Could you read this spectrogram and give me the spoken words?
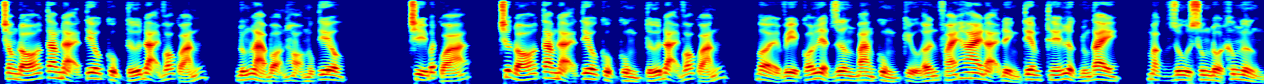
Trong đó tam đại tiêu cục tứ đại võ quán, đúng là bọn họ mục tiêu. Chỉ bất quá, trước đó tam đại tiêu cục cùng tứ đại võ quán, bởi vì có liệt dương bang cùng cửu ấn phái hai đại đỉnh tiêm thế lực nhúng tay, mặc dù xung đột không ngừng,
